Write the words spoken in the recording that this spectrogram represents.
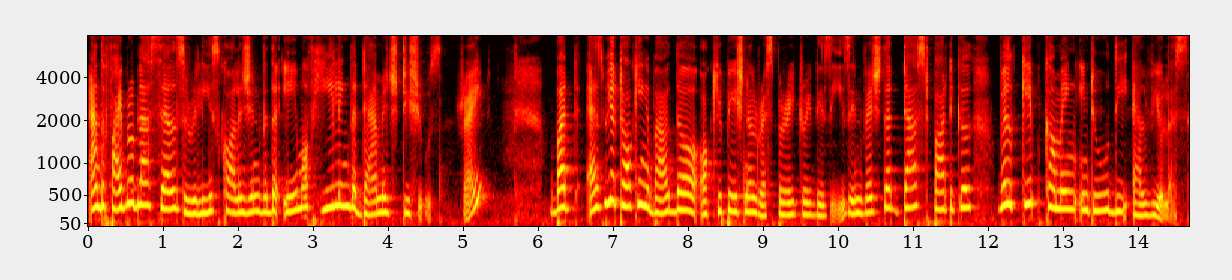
And the fibroblast cells release collagen with the aim of healing the damaged tissues, right? But as we are talking about the occupational respiratory disease, in which the dust particle will keep coming into the alveolus.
